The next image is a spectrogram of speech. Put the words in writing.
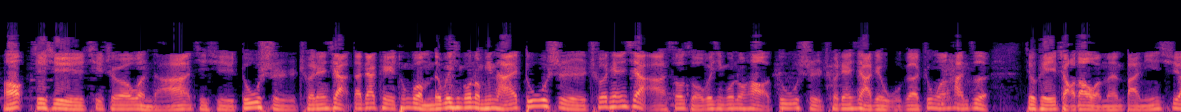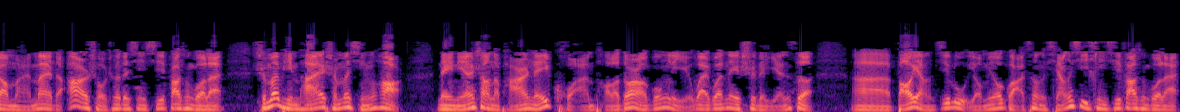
好，继续汽车问答，继续都市车天下。大家可以通过我们的微信公众平台“都市车天下”啊，搜索微信公众号“都市车天下”这五个中文汉字，就可以找到我们，把您需要买卖的二手车的信息发送过来，什么品牌、什么型号、哪年上的牌、哪款、跑了多少公里、外观内饰的颜色啊、保养记录有没有剐蹭，详细信息发送过来。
